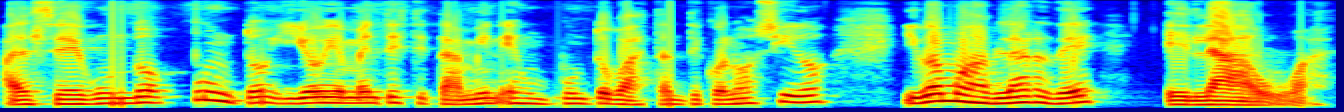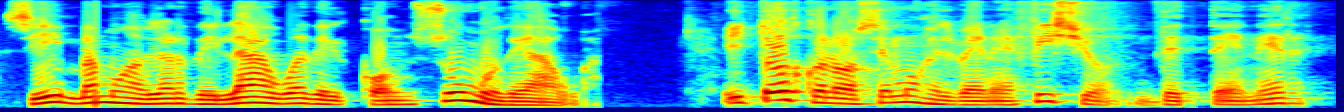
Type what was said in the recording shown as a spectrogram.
Al segundo punto, y obviamente este también es un punto bastante conocido, y vamos a hablar de el agua, ¿sí? Vamos a hablar del agua, del consumo de agua. Y todos conocemos el beneficio de tener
